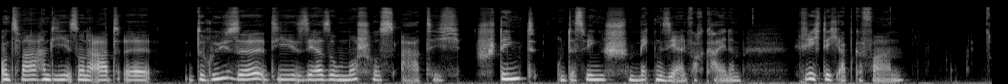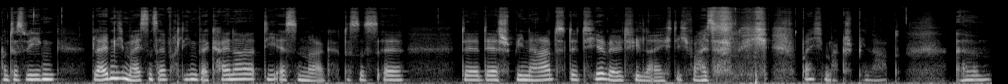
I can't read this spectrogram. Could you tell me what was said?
und zwar haben die so eine Art äh, Drüse, die sehr so moschusartig stinkt und deswegen schmecken sie einfach keinem. Richtig abgefahren. Und deswegen bleiben die meistens einfach liegen, weil keiner die essen mag. Das ist äh, der, der Spinat der Tierwelt vielleicht. Ich weiß es nicht. Aber ich mag Spinat. Ähm,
